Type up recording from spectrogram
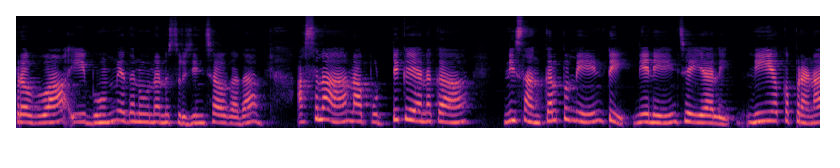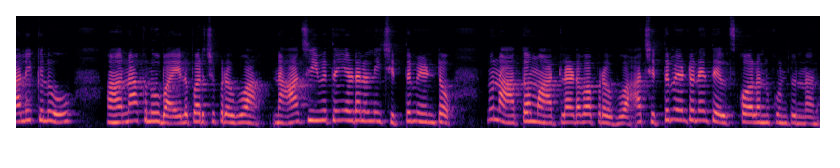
ప్రభువా ఈ భూమి మీద నువ్వు నన్ను సృజించావు కదా. అసలు నా పుట్టిక వెనక నీ సంకల్పం ఏంటి? నేనేం చేయాలి నీ యొక్క ప్రణాళికలు నాకు నువ్వు బయలుపరచు ప్రభువా. నా జీవితం ఎడల నీ చిత్తం ఏంటో నువ్వు నాతో మాట్లాడవా ప్రభువా. ఆ చిత్తం ఏంటో నేను తెలుసుకోవాలనుకుంటున్నాను.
